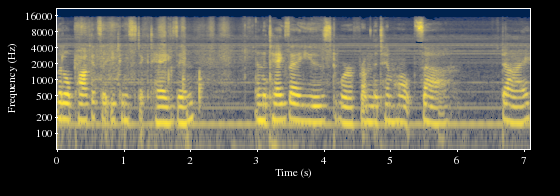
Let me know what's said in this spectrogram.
little pockets that you can stick tags in. And the tags I used were from the Tim Holtz uh, die.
